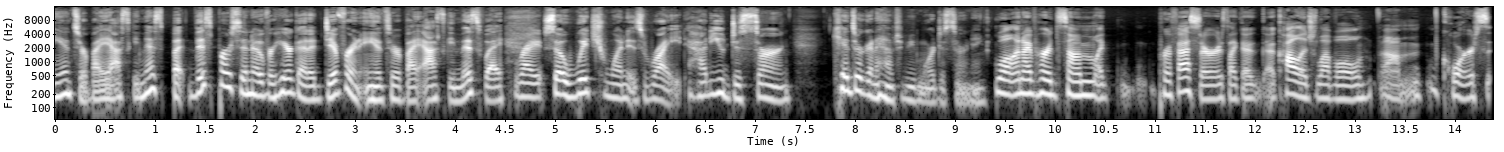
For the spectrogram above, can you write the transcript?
answer by asking this, but this person over here got a different answer by asking this way. Right. So, which one is right? How do you discern? Kids are going to have to be more discerning. Well, and I've heard some like professors, like a, a college level um, course,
